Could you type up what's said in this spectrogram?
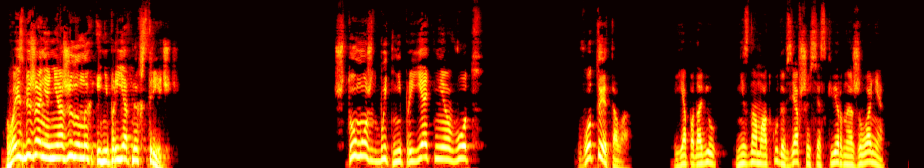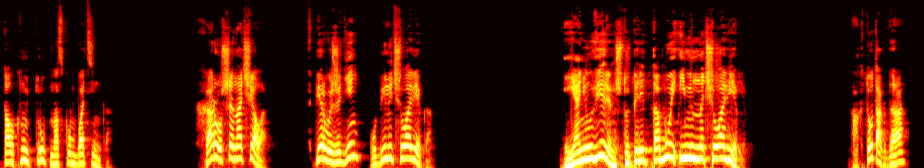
Во избежание неожиданных и неприятных встреч. Что может быть неприятнее вот... вот этого? Я подавил незнамо откуда взявшееся скверное желание толкнуть труп носком ботинка. Хорошее начало. В первый же день убили человека. Я не уверен, что перед тобой именно человек. А кто тогда?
